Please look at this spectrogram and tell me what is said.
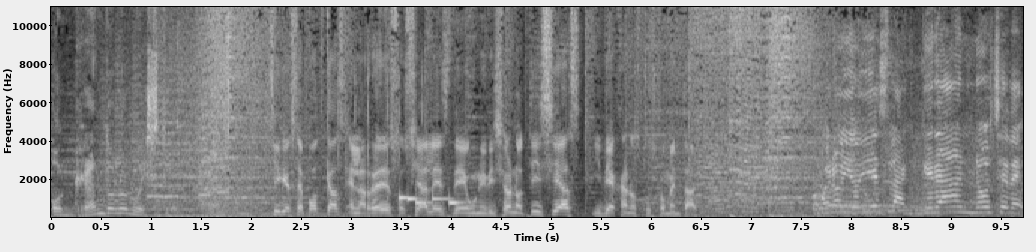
honrando lo nuestro. Sigue este podcast en las redes sociales de Univision Noticias y déjanos tus comentarios. Bueno, y hoy es la gran noche de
